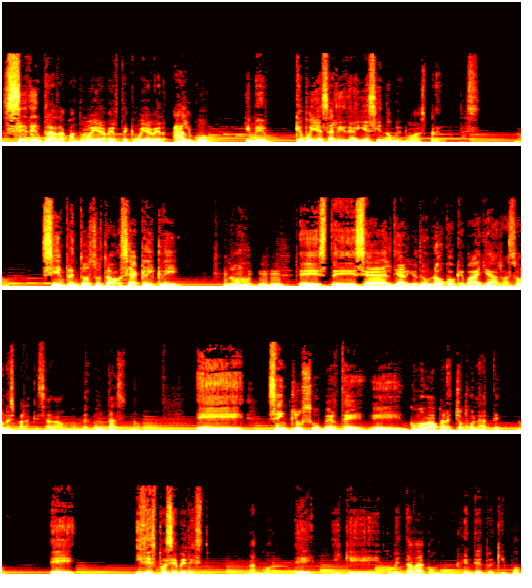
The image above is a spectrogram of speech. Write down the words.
sé de entrada cuando voy a verte que voy a ver algo que me que voy a salir de ahí haciéndome nuevas preguntas, ¿no? Siempre en todos sus trabajos, sea Cricri, ¿no? este, sea el diario de un loco que vaya a razones para que se haga uno preguntas, ¿no? Eh, sea incluso verte eh, cómo va para chocolate, ¿no? Eh, y después de ver esto, Van Gogh, eh, y que comentaba con gente de tu equipo,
